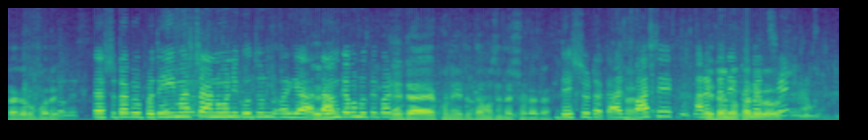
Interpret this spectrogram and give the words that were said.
টাকার উপরে। টাকার উপরে। এই মাছটা আনুমানিক ওজন দাম কেমন হতে পারে? এটা এখন এটার দাম আছে দেড়শো টাকা। আর পাশে আরেকটা হ্যাঁ। দেখতে পাচ্ছি কালীবাউস।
